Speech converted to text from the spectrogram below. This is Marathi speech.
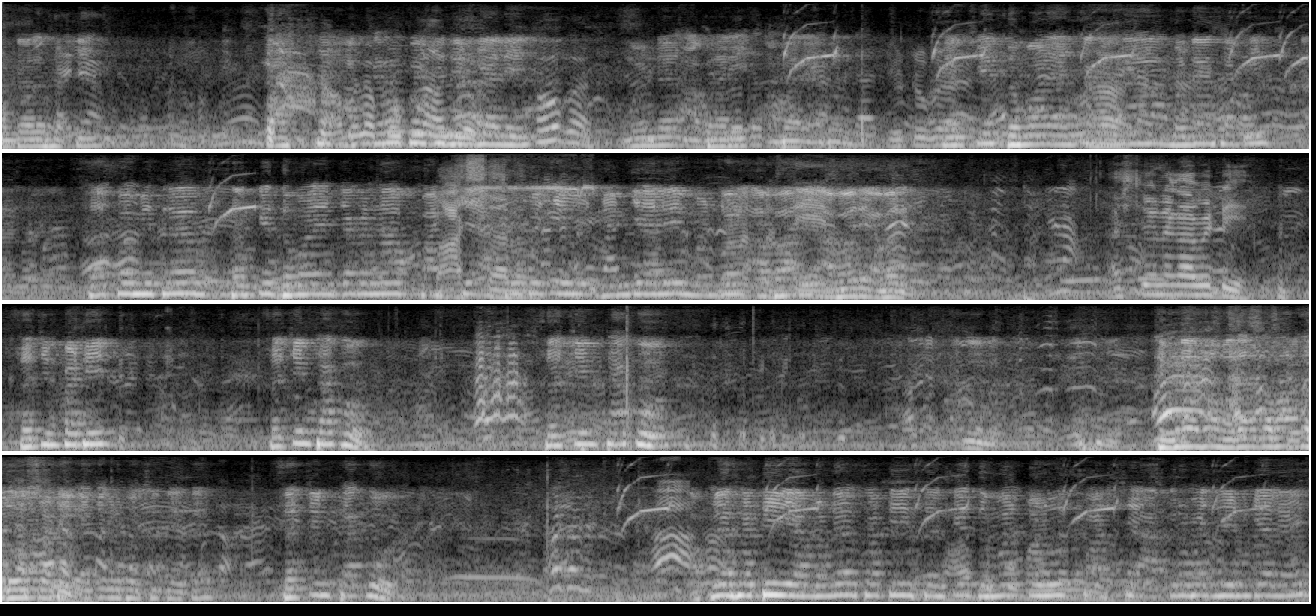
झाले आहे पैसे आहे काय मंडळासाठी आम्हाला आले मंडळ आभारी आभारी आभारी. संकेत धुमाळ यांच्याकडनं मंडळासाठी सर्व मित्र संकेत धुमाळ यांच्याकडनं पाचशे आठ रुपयाची देणगी आले. मंडळ आभारी आभारी आभारी. अष्टविनायक बेटी सचिन पाटील सचिन ठाकूर सचिन ठाकूर. सचिन ठाकूर. आपल्यासाठी या मंडळासाठी संकेत धुमाळकडून पाचशे अकरा आली आहे.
